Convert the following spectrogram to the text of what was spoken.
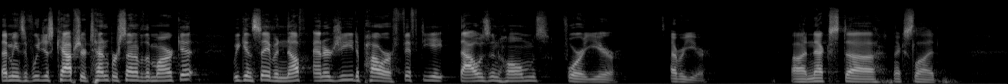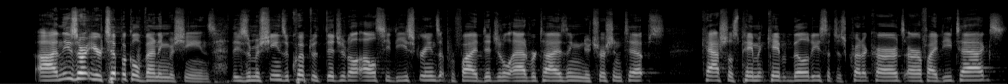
That means if we just capture 10% of the market, we can save enough energy to power 58,000 homes for a year, every year. Uh, next, uh, next slide. Uh, and these aren't your typical vending machines. These are machines equipped with digital LCD screens that provide digital advertising, nutrition tips, cashless payment capabilities such as credit cards, RFID tags,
